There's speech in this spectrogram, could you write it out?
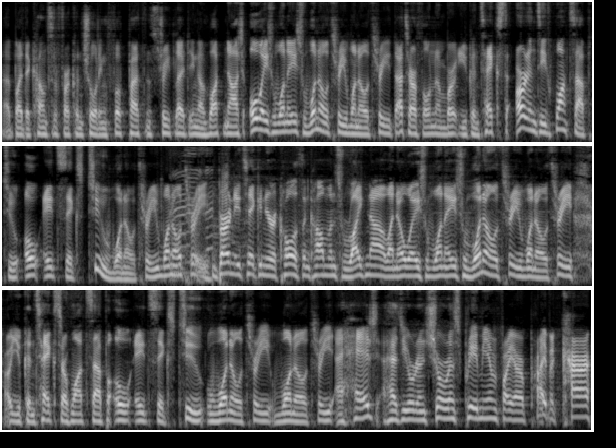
uh, by the council for controlling footpath and street lighting and whatnot. 0818 103 103. That's our phone number. You can text or indeed WhatsApp to 0862 103 103. Bernie taking your calls and comments right now on 0818 103 103 or you can text or WhatsApp 0862 103 103. Ahead has your insurance premium for your private car.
